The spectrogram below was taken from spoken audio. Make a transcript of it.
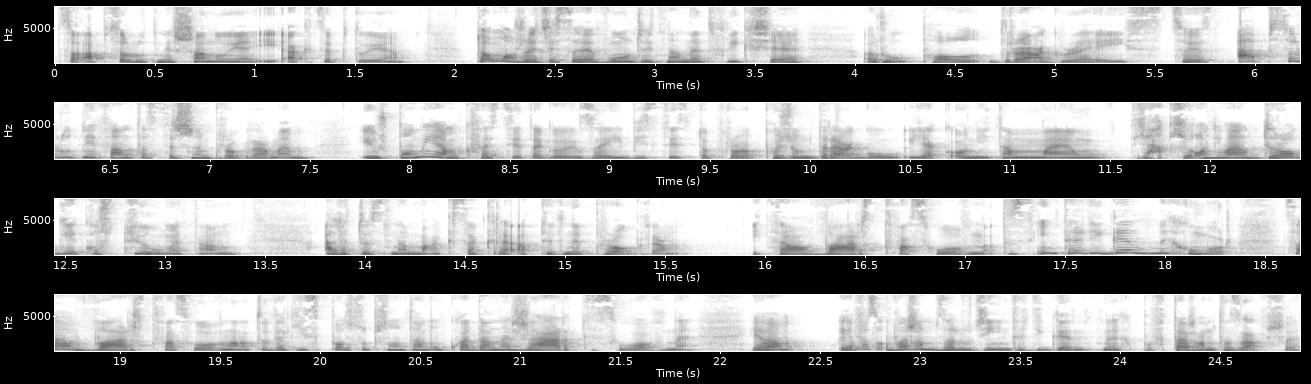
co absolutnie szanuję i akceptuję, to możecie sobie włączyć na Netflixie RuPaul Drag Race, co jest absolutnie fantastycznym programem. I już pomijam kwestię tego, jak zajebisty jest to poziom dragu, jak oni tam mają, jakie oni mają drogie kostiumy tam, ale to jest na maksa kreatywny program i cała warstwa słowna. To jest inteligentny humor. Cała warstwa słowna, to w jaki sposób są tam układane żarty słowne. Ja, wam, ja was uważam za ludzi inteligentnych, powtarzam to zawsze.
